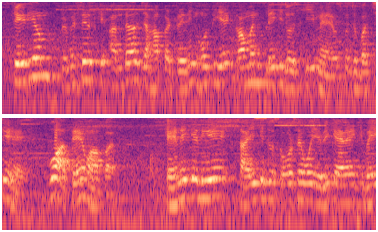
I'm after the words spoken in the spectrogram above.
स्टेडियम प्रेमिसेस के अंदर जहाँ पर ट्रेनिंग होती है कॉमन प्ले की जो स्कीम है, उसमें जो बच्चे हैं, वो आते हैं वहाँ पर। कहने के लिए साई के जो सोर्स है, वो ये भी कह रहे हैं कि भाई,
